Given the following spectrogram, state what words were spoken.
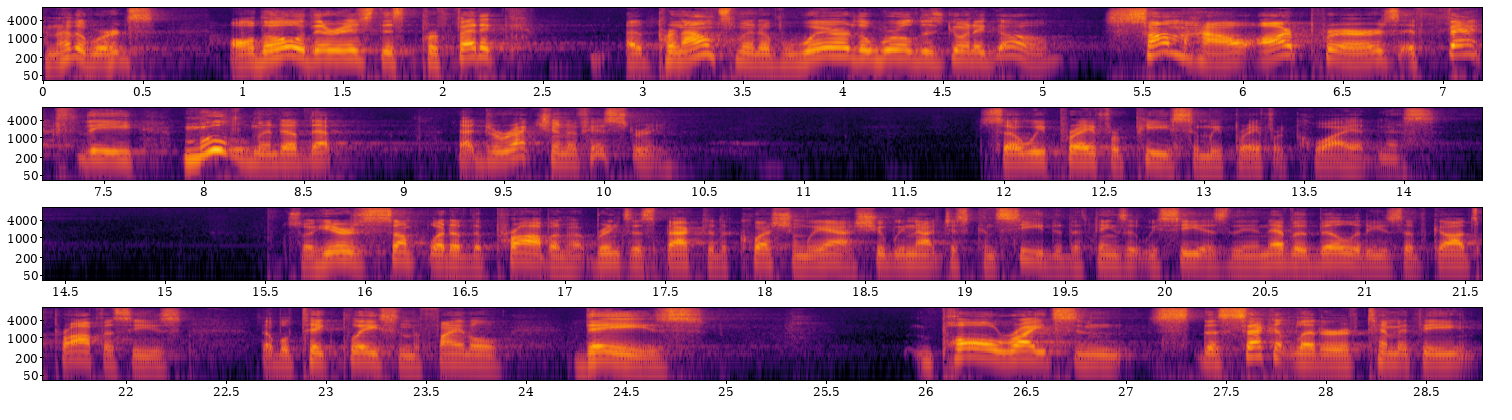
In other words, although there is this prophetic uh, pronouncement of where the world is going to go, somehow our prayers affect the movement of that, that direction of history. So we pray for peace and we pray for quietness. So here's somewhat of the problem. It brings us back to the question we ask Should we not just concede to the things that we see as the inevitabilities of God's prophecies that will take place in the final days? Paul writes in the second letter of Timothy,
